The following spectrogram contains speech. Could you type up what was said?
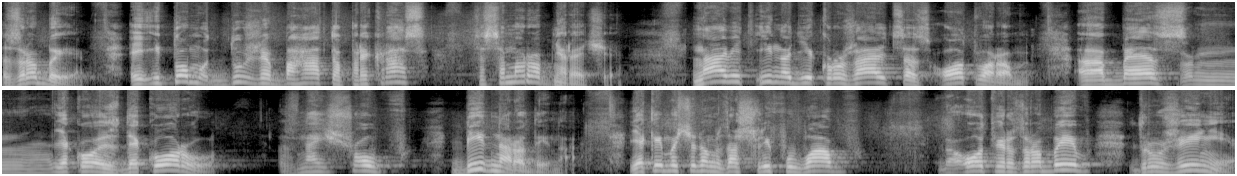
зроби. І, тому дуже багато прикрас це саморобні речі. Навіть іноді кружальця з отвором, без якогось декору, знайшов бідна родина, якимось чином зашліфував, отвір зробив дружині.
